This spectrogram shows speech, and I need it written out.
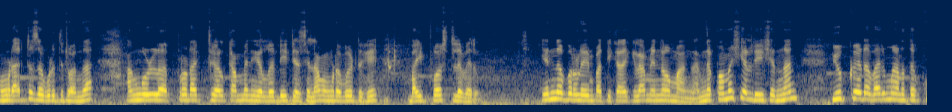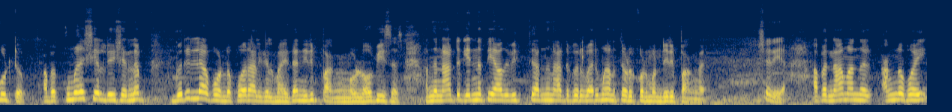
உங்களோட அட்ரஸை கொடுத்துட்டு வந்தால் அங்கே உள்ள ப்ராடக்ட்கள் கம்பெனிகளில் டீட்டெயில்ஸ் எல்லாம் உங்களோட வீட்டுக்கு பை போஸ்ட்டில் வரும். என்ன பொருளையும் பற்றி கதைக்கலாம் என்னவாங்க இந்த கொமர்ஷியல் டிவிஷன் தான் யூகேட வருமானத்தை கூட்டும். அப்போ கொமர்ஷியல் டிவிஷனில் பெரில்லா போன்ற போராளிகள் மாதிரி தான் இருப்பாங்க அங்கே உள்ள ஆஃபீஸர்ஸ் அந்த நாட்டுக்கு என்னத்தையாவது விற்று அந்த நாட்டுக்கு ஒரு வருமானத்தை வந்து இருப்பாங்க. சரியா? அப்போ நாம் அந்த அங்கே போய்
